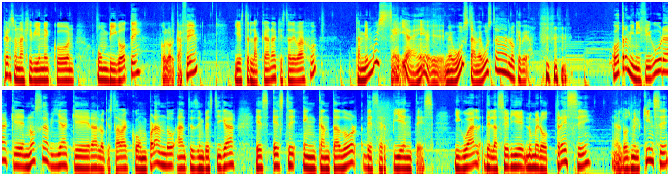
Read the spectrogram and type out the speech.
personaje viene con un bigote color café. Y esta es la cara que está debajo. También muy seria, ¿eh? Me gusta, me gusta lo que veo. Otra minifigura que no sabía que era lo que estaba comprando antes de investigar es este encantador de serpientes. Igual de la serie número 13 en el 2015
